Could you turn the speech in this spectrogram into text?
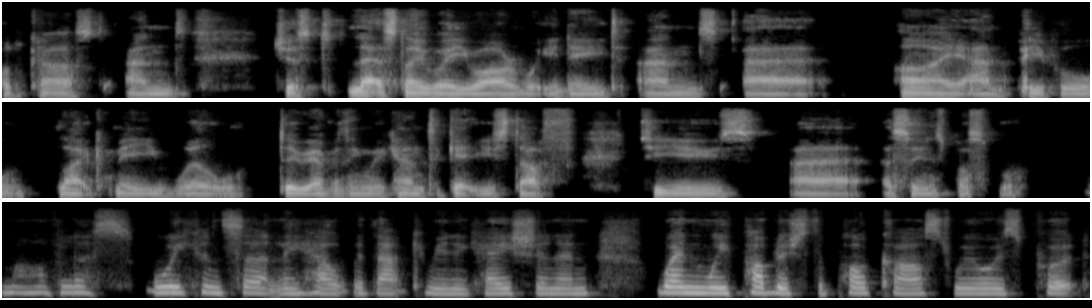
Podcast, and just let us know where you are and what you need, and uh, I and people like me will do everything we can to get you stuff to use uh, as soon as possible. Marvelous. We can certainly help with that communication, and when we publish the podcast, we always put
